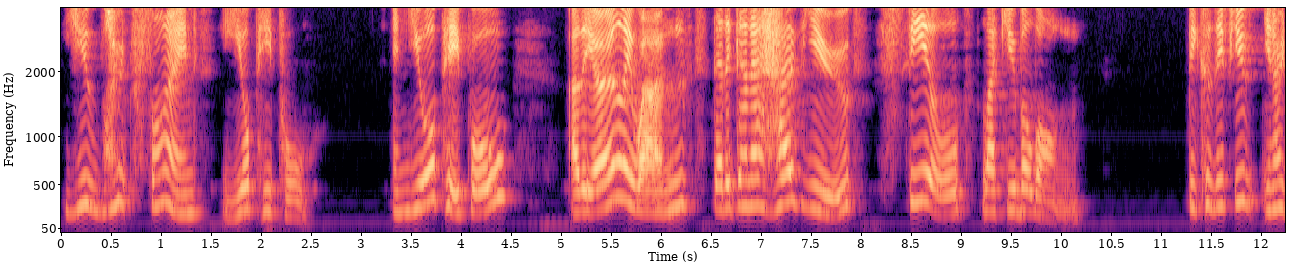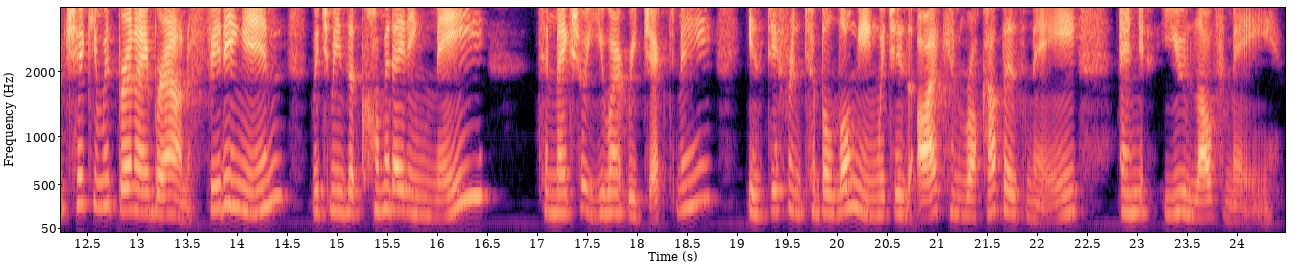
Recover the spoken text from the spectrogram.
you won't find your people. And your people are the only ones that are going to have you feel like you belong. Because if you, you know, check in with Brene Brown, fitting in, which means accommodating me, to make sure you won't reject me is different to belonging, which is I can rock up as me and you love me.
